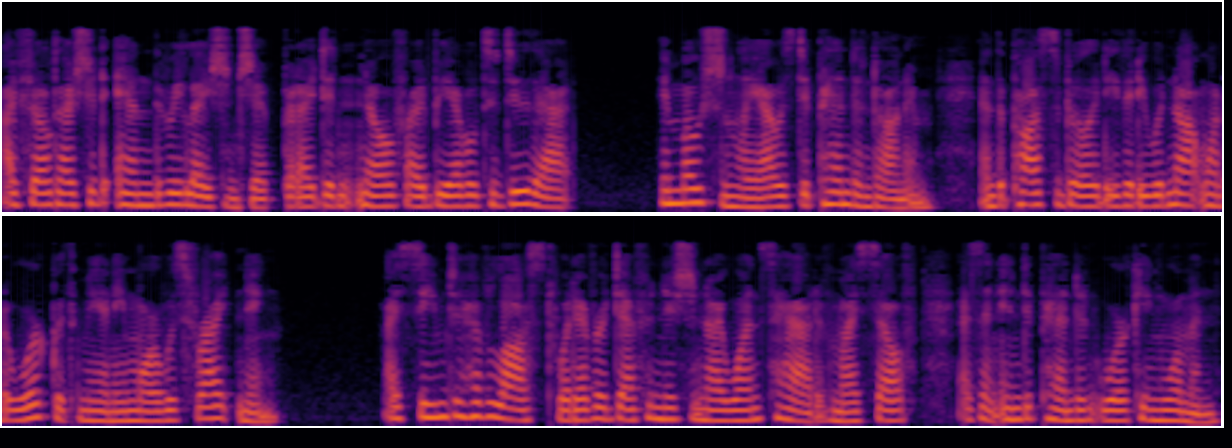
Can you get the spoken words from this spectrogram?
I felt I should end the relationship, but I didn't know if I'd be able to do that. Emotionally, I was dependent on him, and the possibility that he would not want to work with me any more was frightening. I seemed to have lost whatever definition I once had of myself as an independent working woman,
